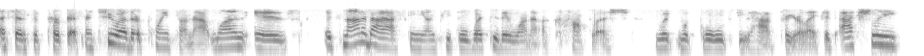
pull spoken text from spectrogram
a sense of purpose. And two other points on that. One is it's not about asking young people what do they want to accomplish, what, what goals do you have for your life. It's actually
